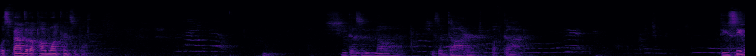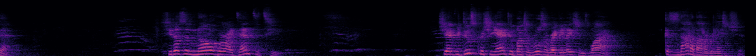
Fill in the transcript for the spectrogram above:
was founded upon one principle. She doesn't know she's a daughter of God. Do you see that? She doesn't know her identity. She had reduced Christianity to a bunch of rules and regulations. Why? Because it's not about a relationship.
